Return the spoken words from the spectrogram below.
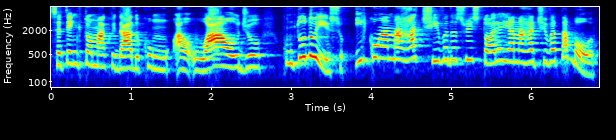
você tem que tomar cuidado com o áudio, com tudo isso e com a narrativa da sua história e a narrativa tá boa.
